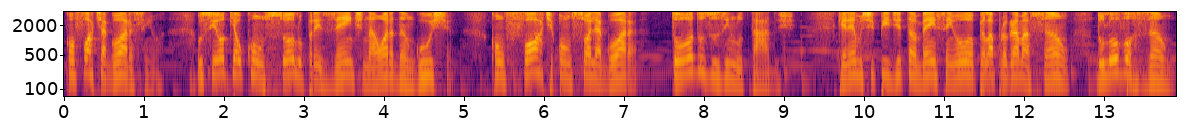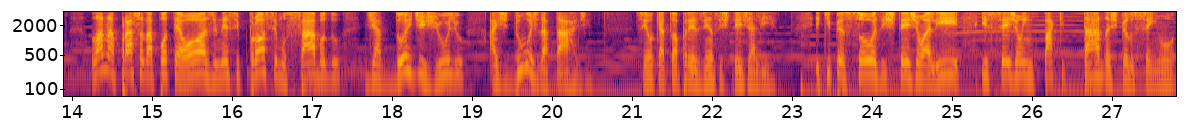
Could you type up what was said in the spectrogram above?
conforte agora, Senhor. O Senhor que é o consolo presente na hora da angústia, conforte e console agora todos os enlutados. Queremos te pedir também, Senhor, pela programação do Louvorzão, lá na Praça da Apoteose, nesse próximo sábado, dia 2 de julho, às duas da tarde. Senhor, que a tua presença esteja ali e que pessoas estejam ali e sejam impactadas pelo Senhor.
